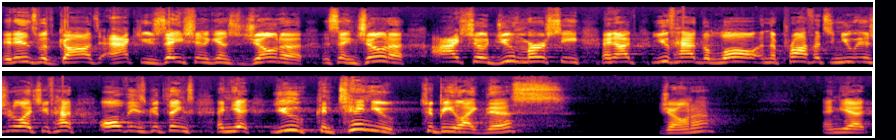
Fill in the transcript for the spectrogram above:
It ends with God's accusation against Jonah and saying, Jonah, I showed you mercy, and I've, you've had the law and the prophets, and you Israelites, you've had all these good things, and yet you continue to be like this, Jonah. And yet,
